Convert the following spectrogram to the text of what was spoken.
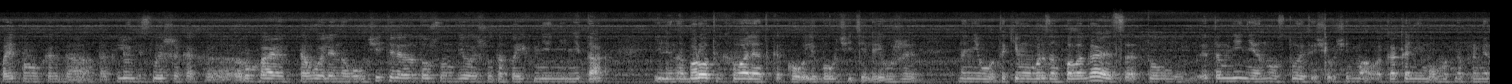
Поэтому, когда так люди, слыша, как э, ругают того или иного учителя за то, что он делает что-то, по их мнению, не так, или наоборот хвалят какого-либо учителя и уже на него таким образом полагаются, то это мнение ну, стоит еще очень мало. Как они могут, например,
